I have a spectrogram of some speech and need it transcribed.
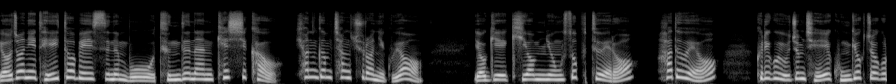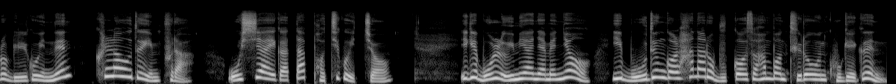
여전히 데이터베이스는 뭐 든든한 캐시카우, 현금 창출원이고요. 여기에 기업용 소프트웨어, 하드웨어, 그리고 요즘 제일 공격적으로 밀고 있는 클라우드 인프라, OCI가 딱 버티고 있죠. 이게 뭘 의미하냐면요. 이 모든 걸 하나로 묶어서 한번 들어온 고객은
